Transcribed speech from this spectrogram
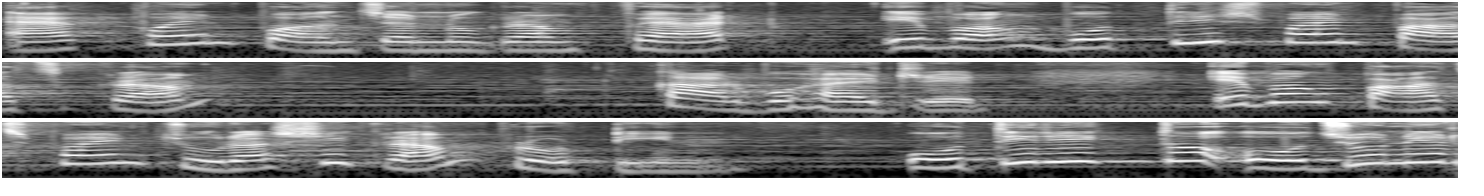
এক পয়েন্ট পঞ্চান্ন গ্রাম ফ্যাট এবং বত্রিশ পয়েন্ট পাঁচ গ্রাম কার্বোহাইড্রেট এবং পাঁচ পয়েন্ট চুরাশি গ্রাম প্রোটিন। অতিরিক্ত ওজনের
